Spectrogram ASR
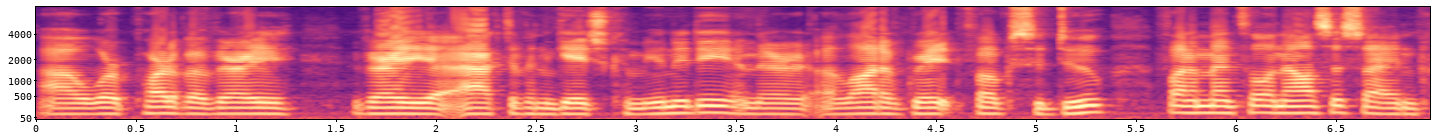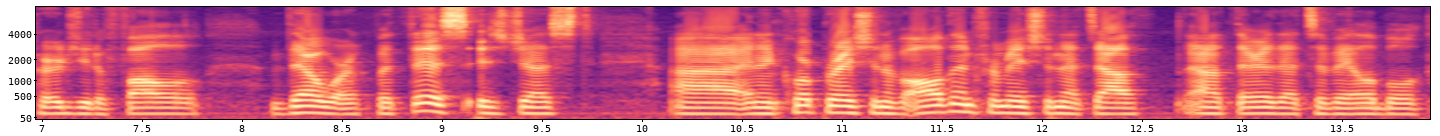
Uh, we're part of a very very active engaged community, and there are a lot of great folks who do fundamental analysis. So I encourage you to follow their work. But this is just uh, an incorporation of all the information that's out out there that's available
